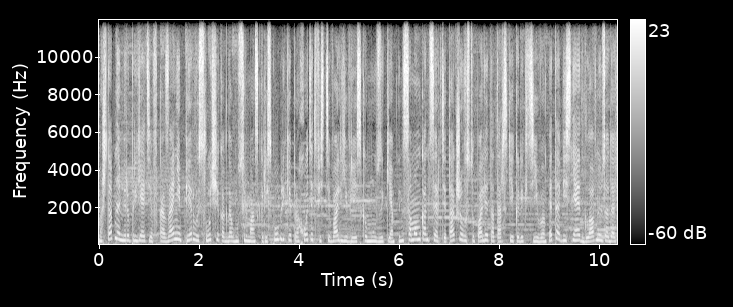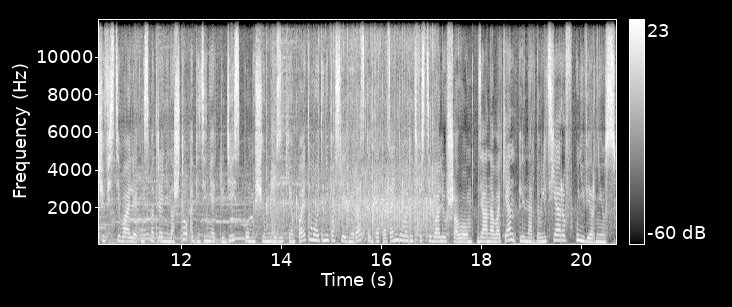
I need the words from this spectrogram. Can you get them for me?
Масштабное мероприятие в Казани – первый случай, когда в Мусульманской республике проходит фестиваль еврейской музыки. И на самом концерте также выступали татарские коллективы. Это объясняет главную задачу фестиваля – несмотря ни на что, объединять людей с помощью музыки. Поэтому это не последний раз, когда Казань говорит фестивалю «Шалом». Диана Вакян, Ленар Довлетьяров, Univer News.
